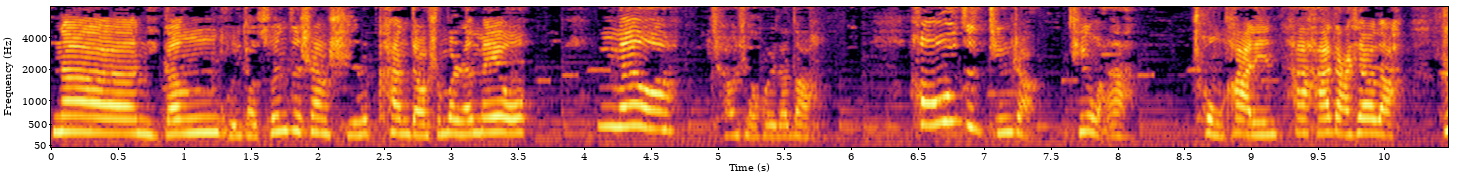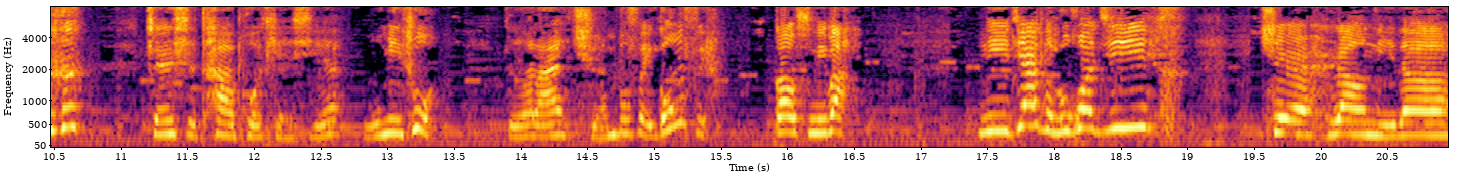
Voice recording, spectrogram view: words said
那你刚回到村子上时，看到什么人没有？”“没有啊。”巧巧回答道。猴子警长听完啊，冲哈林哈哈大笑道：“呵呵，真是踏破铁鞋无觅处，得来全不费工夫呀！告诉你吧，你家的芦花鸡是让你的……”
